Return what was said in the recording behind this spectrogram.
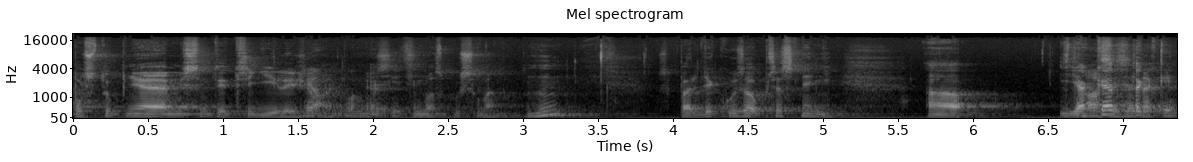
postupně, myslím, ty tři díly, že? Jo, Tímhle způsobem. Mhm. Super, děkuji za upřesnění. Uh, jaké se taky?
